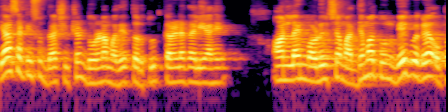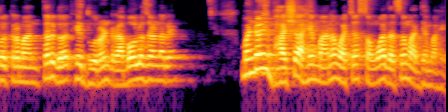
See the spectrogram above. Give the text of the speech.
यासाठी सुद्धा शिक्षण धोरणामध्ये तरतूद करण्यात आली आहे. ऑनलाईन मॉड्यूल्सच्या माध्यमातून वेगवेगळ्या उपक्रमांतर्गत हे धोरण राबवलं जाणार आहे. मंडळी भाषा हे मानवाच्या संवादाचं माध्यम आहे.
